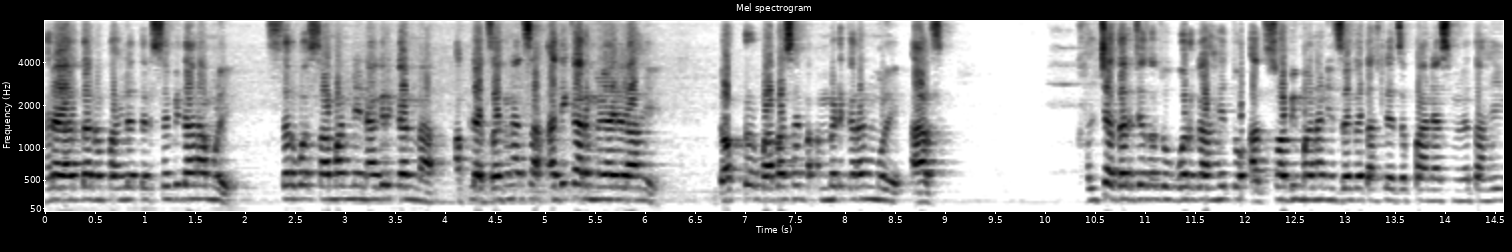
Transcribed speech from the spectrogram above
खऱ्या अर्थानं पाहिलं तर संविधानामुळे सर्वसामान्य नागरिकांना आपल्या जगण्याचा अधिकार मिळालेला आहे. डॉक्टर बाबासाहेब आंबेडकरांमुळे आज खालच्या दर्जाचा जो वर्ग आहे तो आज स्वाभिमानाने जगत असल्याचं पाहण्यास मिळत आहे.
